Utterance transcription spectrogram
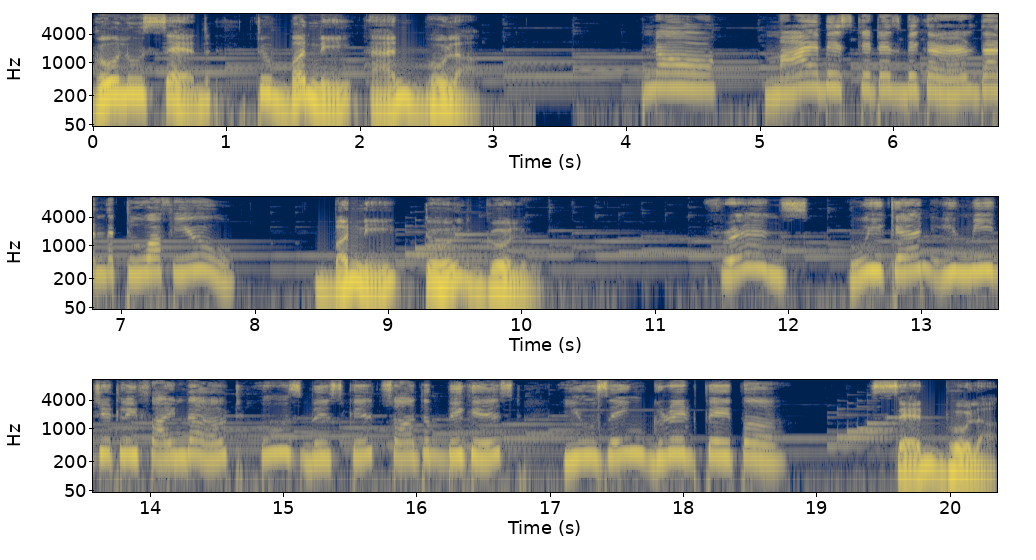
Golu said to Bunny and Bhola. No, my biscuit is bigger than the two of you. Bunny told Golu. Friends, we can immediately find out whose biscuits are the biggest using grid paper. Said Bhola.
